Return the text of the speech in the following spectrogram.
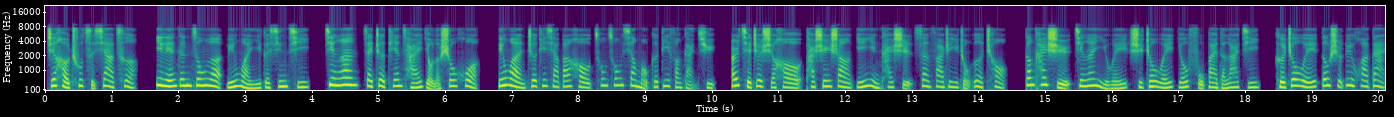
只好出此下策，一连跟踪了林婉一个星期。静安在这天才有了收获。林婉这天下班后匆匆向某个地方赶去，而且这时候她身上隐隐开始散发着一种恶臭。刚开始，静安以为是周围有腐败的垃圾，可周围都是绿化带，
